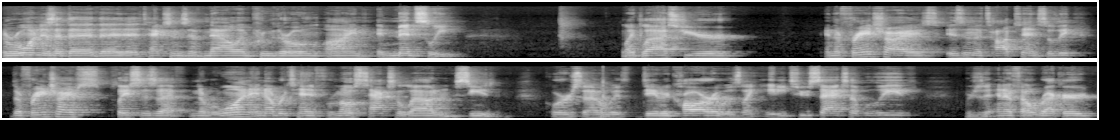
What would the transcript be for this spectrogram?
number one is that the, the, the Texans have now improved their own line immensely. Like last year, and the franchise is in the top 10. So they, the franchise places at number one and number 10 for most sacks allowed in the season. Of course, uh, with David Carr, it was like 82 sacks, I believe. which is an NFL record.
